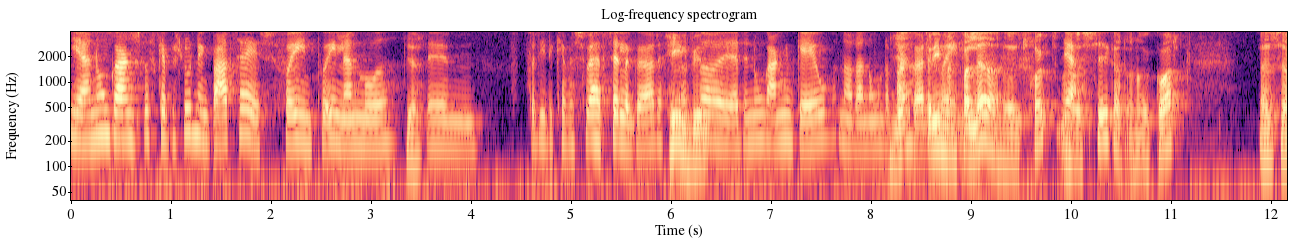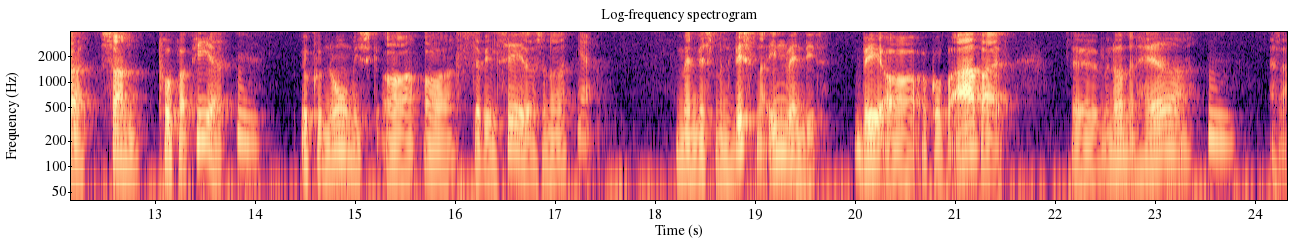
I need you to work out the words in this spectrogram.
Ja, nogle gange så skal beslutningen bare tages for en på en eller anden måde. Ja. Øhm, fordi det kan være svært selv at gøre det. Helt og så vildt. er det nogle gange en gave, når der er nogen, der bare Ja, gør fordi det for man en. forlader noget trygt, og Ja. noget sikkert, og noget godt, altså sådan på papiret, Mm. økonomisk og, og stabilitet og sådan noget. Ja. Men hvis man visner indvendigt ved at, at gå på arbejde øh, med noget, man hader, Mm. altså,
